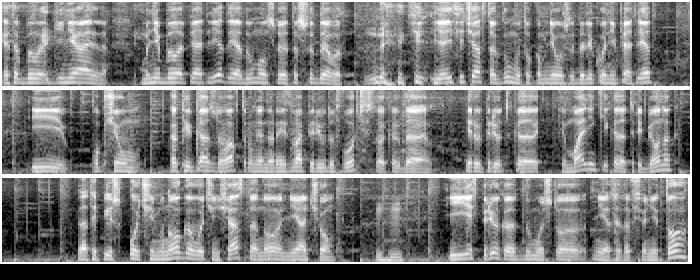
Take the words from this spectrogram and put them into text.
Это было гениально. Мне было 5 лет, и я думал, что это шедевр. Я и сейчас так думаю, только мне уже далеко не 5 лет. И, в общем, как и каждого автора, у меня, наверное, есть два периода творчества, когда первый период, когда ты маленький, когда ты ребенок, когда ты пишешь очень много, очень часто, но ни о чем. И есть период, когда думаешь, что нет, это все не то,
